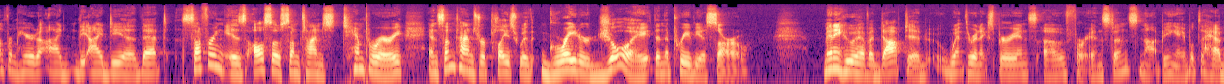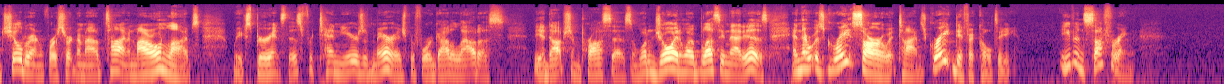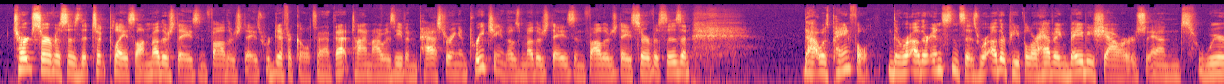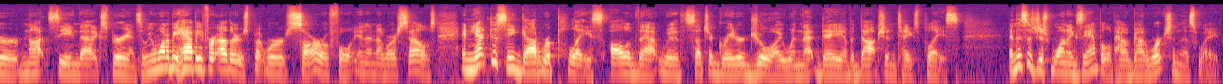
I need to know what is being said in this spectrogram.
on from here to I- the idea that suffering is also sometimes temporary and sometimes replaced with greater joy than the previous sorrow. Many who have adopted went through an experience of, for instance, not being able to have children for a certain amount of time. In my own lives, we experienced this for 10 years of marriage before God allowed us the adoption process. And what a joy and what a blessing that is. And there was great sorrow at times, great difficulty, even suffering. Church services that took place on Mother's Days and Father's Days were difficult. And at that time, I was even pastoring and preaching those Mother's Days and Father's Day services. And that was painful. There were other instances where other people are having baby showers and we're not seeing that experience. And we want to be happy for others, but we're sorrowful in and of ourselves. And yet to see God replace all of that with such a greater joy when that day of adoption takes place. And this is just one example of how God works in this way.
